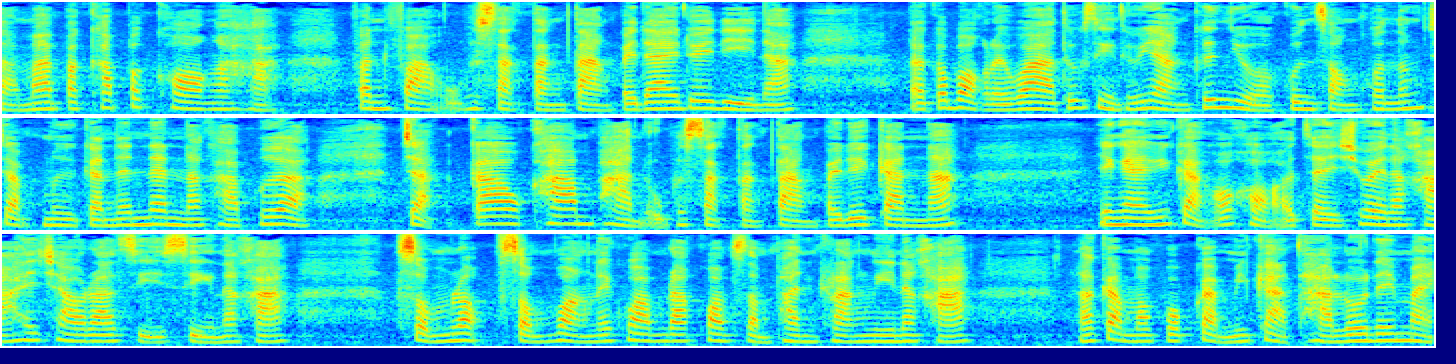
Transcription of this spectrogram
สามารถประคับประคองอะค่ะ ฟันฝ่าอุปสรรคต่างๆ ไปได้ด้วยดีนะ แล้วก็บอกเลยว่าทุกสิ่งทุกอย่างขึ้นอยู่กับคุณสองคนต้องจับมือกันแน่น ๆนะคะ เพื่อจะก้าวข้ามผ่านอุปสรรคต่างๆ ไปด้วยกันนะ ยังไงมิกะก็ขอเอาใจช่วยนะคะ ให้ชาวราศีสิงห์นะคะ สมหรสมหวังในความรักความสัมพันธ์ครั้งนี้นะคะ แล้วกลับมาพบกับมิกาทาโร่ได้ใหม่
